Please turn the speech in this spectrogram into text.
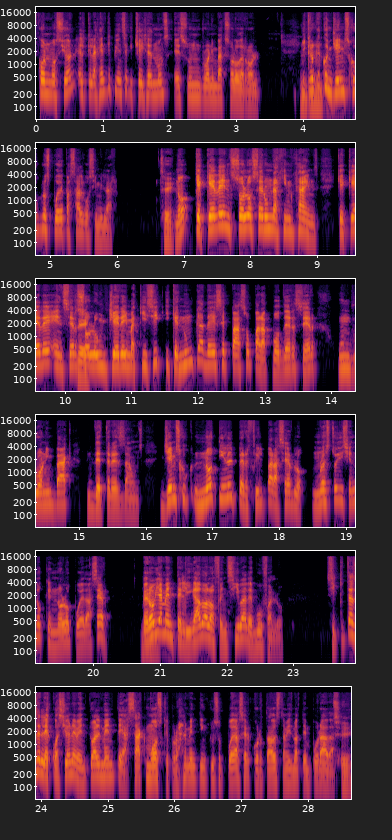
conmoción el que la gente piense que Chase Edmonds es un running back solo de rol. Y creo que con James Cook nos puede pasar algo similar, Sí. ¿no? Que quede en solo ser un Naheem Hines, que quede en ser Sí. solo un Jerry McKissick y que nunca dé ese paso para poder ser un running back de tres downs. James Cook no tiene el perfil para hacerlo. No estoy diciendo que no lo pueda hacer, pero obviamente ligado a la ofensiva de Buffalo, si quitas de la ecuación eventualmente a Zach Moss, que probablemente incluso pueda ser cortado esta misma temporada, Sí.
